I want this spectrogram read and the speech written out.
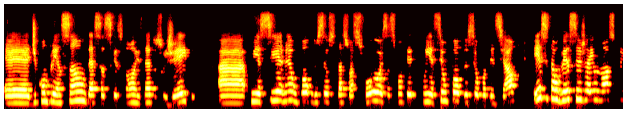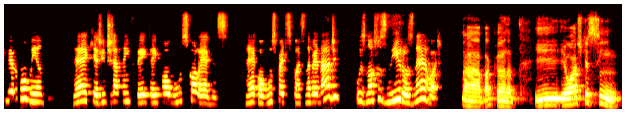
é, de compreensão dessas questões né, do sujeito, a conhecer né, um pouco dos seus, das suas forças, conhecer um pouco do seu potencial. Esse talvez seja aí o nosso primeiro momento né, que a gente já tem feito aí com alguns colegas, né, com alguns participantes. Na verdade, os nossos Niros, né, Roger? Ah, bacana. E eu acho que, assim,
